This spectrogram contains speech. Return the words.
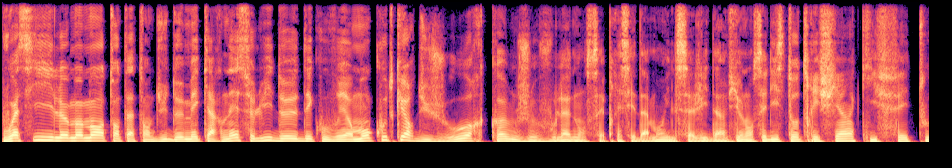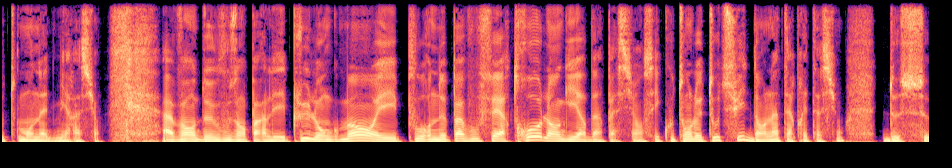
Voici le moment tant attendu de mes carnets, celui de découvrir mon coup de cœur du jour. Comme je vous l'annonçais précédemment, il s'agit d'un violoncelliste autrichien qui fait toute mon admiration. Avant de vous en parler plus longuement et pour ne pas vous faire trop languir d'impatience, écoutons-le tout de suite dans l'interprétation de ce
